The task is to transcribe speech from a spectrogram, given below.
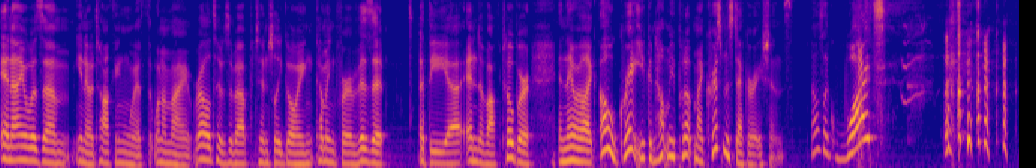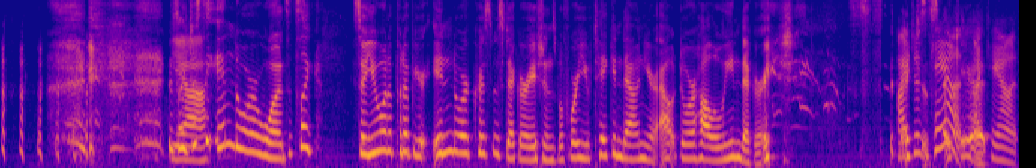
And I was, um, you know, talking with one of my relatives about potentially going, coming for a visit at the uh, end of October, and they were like, "Oh, great! You can help me put up my Christmas decorations." And I was like, "What?" it's yeah. like just the indoor ones. It's like so you want to put up your indoor Christmas decorations before you've taken down your outdoor Halloween decorations. I, I, just, can't. I can't. I can't.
